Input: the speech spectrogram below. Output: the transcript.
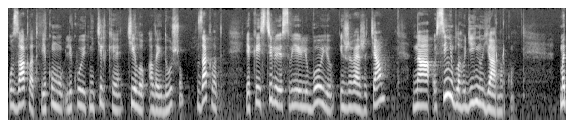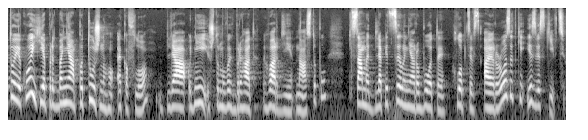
у заклад, в якому лікують не тільки тіло, але й душу. Заклад, який зцілює своєю любов'ю і живе життям на осінню благодійну ярмарку, метою якої є придбання потужного екофло для однієї із штурмових бригад гвардії наступу, саме для підсилення роботи хлопців з аеророзвідки і зв'язківців.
